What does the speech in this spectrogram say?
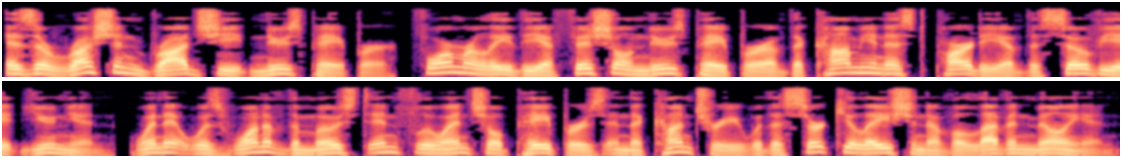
is a Russian broadsheet newspaper, formerly the official newspaper of the Communist Party of the Soviet Union, when it was one of the most influential papers in the country with a circulation of 11 million.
